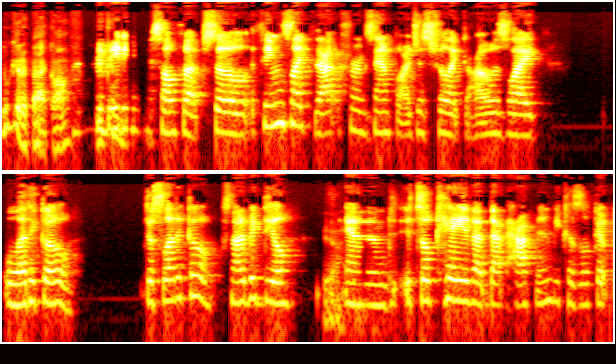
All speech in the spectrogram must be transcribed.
You'll get it back off. I'm beating myself up. So things like that, for example, I just feel like I was like, let it go. Just let it go. It's not a big deal. Yeah. And it's okay that that happened because look at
